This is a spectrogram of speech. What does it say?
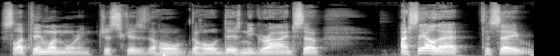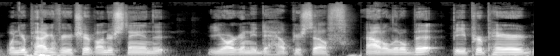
slept in one morning just because the whole the whole Disney grind. So I say all that to say when you're packing for your trip, understand that you are going to need to help yourself out a little bit. Be prepared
